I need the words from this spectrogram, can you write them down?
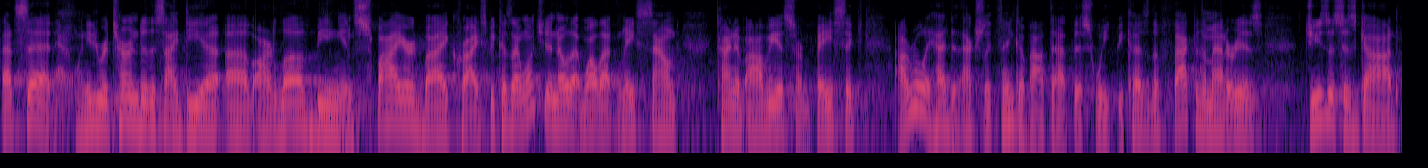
That said, we need to return to this idea of our love being inspired by Christ because I want you to know that while that may sound kind of obvious or basic, I really had to actually think about that this week because the fact of the matter is, Jesus is God,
